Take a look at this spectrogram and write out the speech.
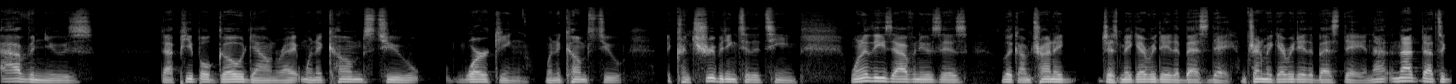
avenues that people go down, right? When it comes to working, when it comes to contributing to the team. One of these avenues is look, I'm trying to just make every day the best day. I'm trying to make every day the best day. And that and that that's a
